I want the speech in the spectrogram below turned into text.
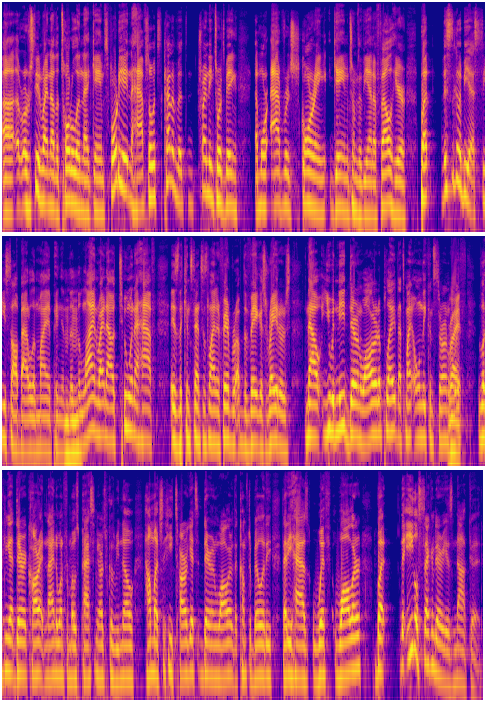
Uh, we're seeing right now the total in that game is 48 and a half, so it's kind of a, trending towards being a more average scoring game in terms of the NFL here. But this is going to be a seesaw battle, in my opinion. Mm-hmm. The, the, line right now, two and a half, is the consensus line in favor of the Vegas Raiders. Now, you would need Darren Waller to play. That's my only concern right. with looking at Derek Carr at nine to one for most passing yards because we know how much he targets Darren Waller, the comfortability that he has with Waller. But the Eagles' secondary is not good.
